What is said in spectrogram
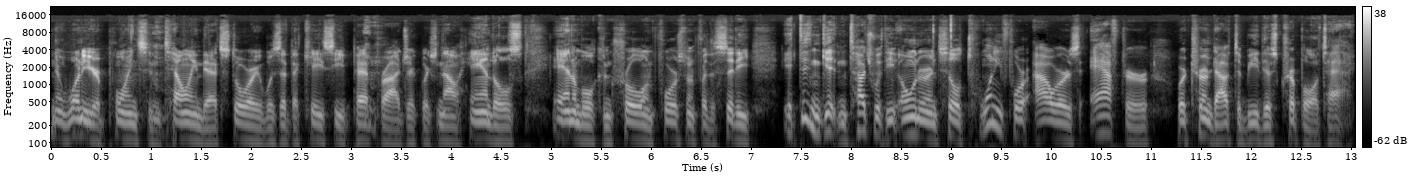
You know, one of your points in telling that story was that the KC Pet Project, which now handles animal control enforcement for the city, it didn't get in touch with the owner until 24 hours after what turned out to be this triple attack.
